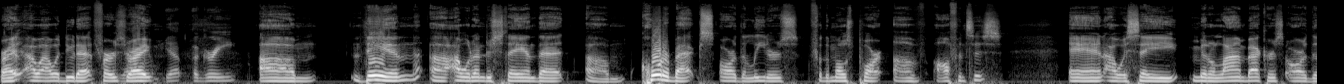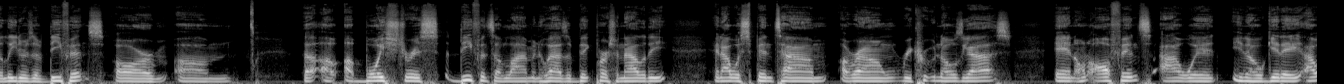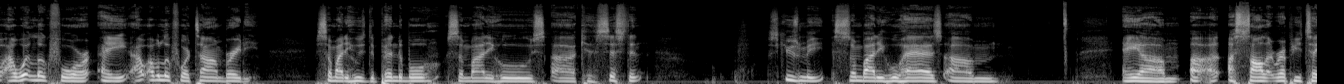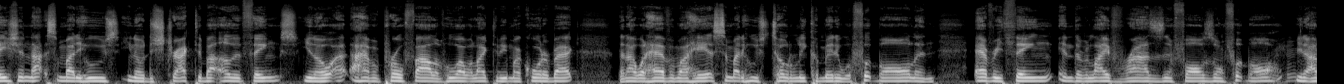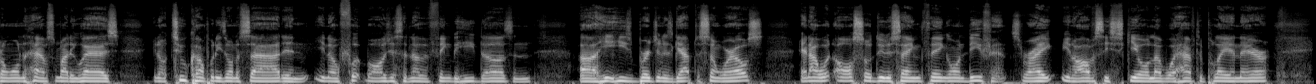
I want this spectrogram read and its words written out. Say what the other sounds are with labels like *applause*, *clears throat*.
right? I, I would do that first, right? Yep, agreed. Um, then uh, I would understand that um, quarterbacks are the leaders for the most part of offenses, and I would say middle linebackers are the leaders of defense, or um, a- a, boisterous defensive lineman who has a big personality, and I would spend time around recruiting those guys. And on offense, I would you know get a I, I would look for a I would look for Tom Brady somebody who's dependable, somebody who's uh, consistent. Excuse me, somebody who has um, a um a, a solid reputation, not somebody who's you know distracted by other things. You know, I, I have a profile of who I would like to be my quarterback that I would have in my head. Somebody who's totally committed with football and everything in their life rises and falls on football. You know, I don't want to have somebody who has you know two companies on the side and you know football is just another thing that he does and uh, he, he's bridging his gap to somewhere else. And I would also do the same thing on defense, right? You know, obviously skill level would have to play in there.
